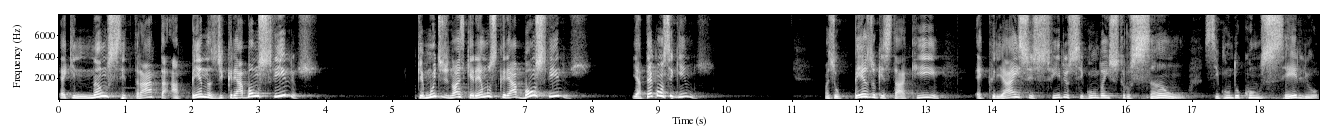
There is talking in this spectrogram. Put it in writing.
é que não se trata apenas de criar bons filhos. Porque muitos de nós queremos criar bons filhos. E até conseguimos. Mas o peso que está aqui é criar esses filhos segundo a instrução, segundo o conselho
